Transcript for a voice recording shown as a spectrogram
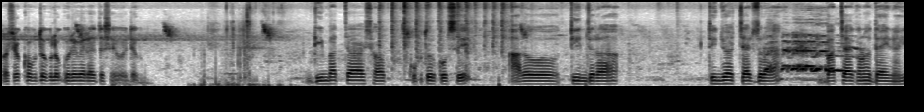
দর্শক কবুতরগুলো ঘুরে বেড়াইতেছে, ওই দেখুন। ডিম বাচ্চা সব কবুতর করছে আরও তিন জোড়া তিন জোড়া, চার জোড়া বাচ্চা এখনও দেয় নাই।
